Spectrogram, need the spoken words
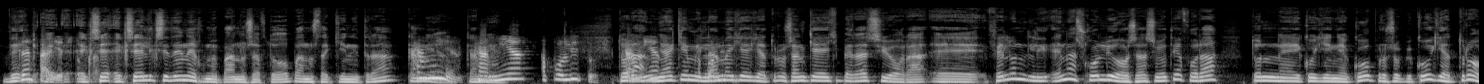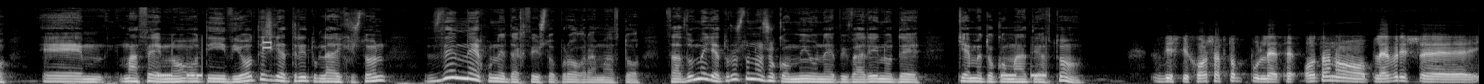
δεν πάει έτσι. Εξε, εξέλιξη δεν έχουμε πάνω σε αυτό, πάνω στα κίνητρα. Καμία. Καμία, καμία. καμία απολύτως. Τώρα, καμία μια και μιλάμε απολύτως. για γιατρούς, αν και έχει περάσει η ώρα, ε, θέλω ένα σχόλιο σας σε ό,τι αφορά τον ε, οικογενειακό προσωπικό γιατρό. Ε, μαθαίνω ότι οι ιδιώτες γιατροί τουλάχιστον δεν έχουν ενταχθεί στο πρόγραμμα αυτό. Θα δούμε γιατρούς του νοσοκομείου να επιβαρύνονται και με το κομμάτι αυτό. Δυστυχώς αυτό που λέτε, όταν ο Πλεύρης ε,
